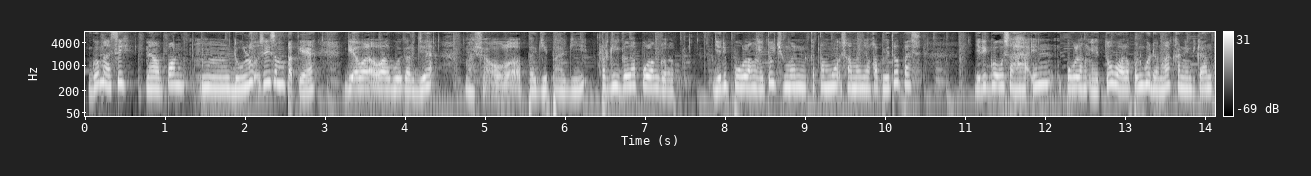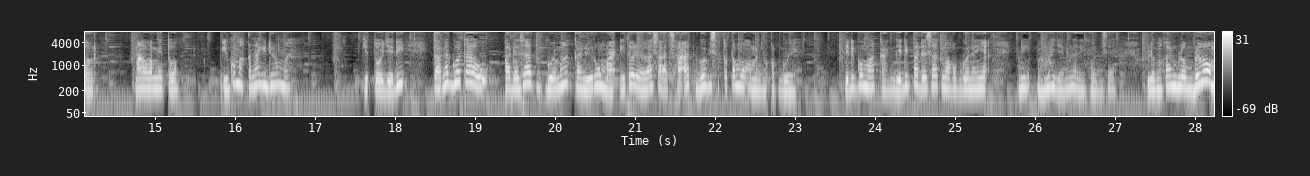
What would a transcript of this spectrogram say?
gue masih nelpon hmm, dulu sih sempet ya. Di awal-awal gue kerja masya allah pagi-pagi pergi gelap pulang gelap. Jadi pulang itu cuman ketemu sama nyokap gitu pas. Jadi gue usahain pulang itu walaupun gue udah makan di kantor malam itu. Ya gue makan lagi di rumah. Gitu jadi karena gue tahu pada saat gue makan di rumah itu adalah saat-saat gue bisa ketemu sama nyokap gue. Jadi gue makan. Jadi pada saat nyokap gue nanya ini mama jangan nggak nih kalau bisa udah makan belum? Belum.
